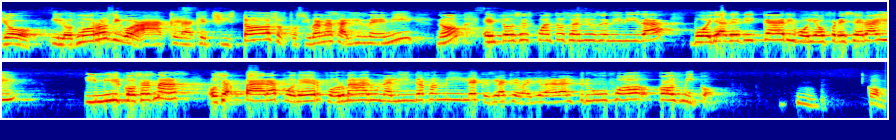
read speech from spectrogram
yo y los morros, digo, ah, claro, qué chistosos, pues si van a salir de mí, ¿no? Entonces, ¿cuántos años de mi vida voy a dedicar y voy a ofrecer ahí y mil cosas más, o sea, para poder formar una linda familia que es la que va a llevar al triunfo cósmico. ¿Cómo?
